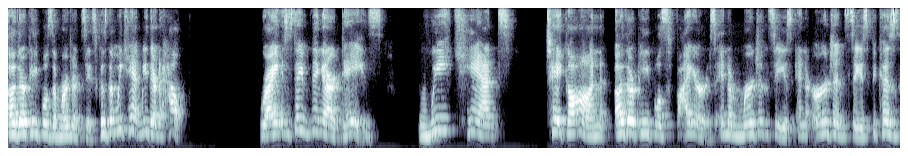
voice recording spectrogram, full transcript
other people's emergencies because then we can't be there to help. Right? It's the same thing in our days. We can't take on other people's fires and emergencies and urgencies because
